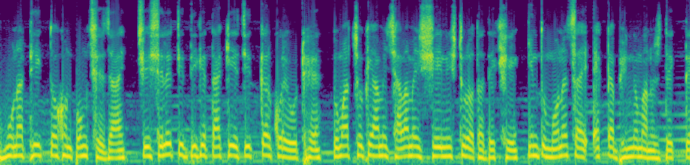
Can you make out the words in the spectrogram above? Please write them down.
মোনা ঠিক তখন পৌঁছে যায়। সেই ছেলেটির দিকে তাকিয়ে চিৎকার করে ওঠে, তোমার চোখে আমি সালামের সেই নিষ্ঠুরতা দেখি, কিন্তু মনে চাই একটা ভিন্ন মানুষ দেখতে।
